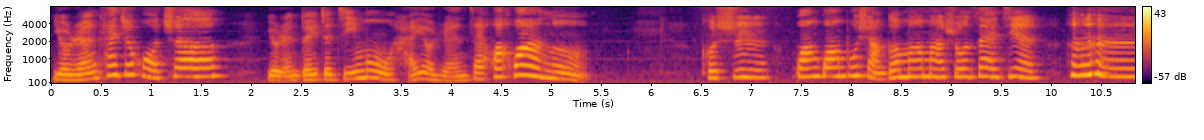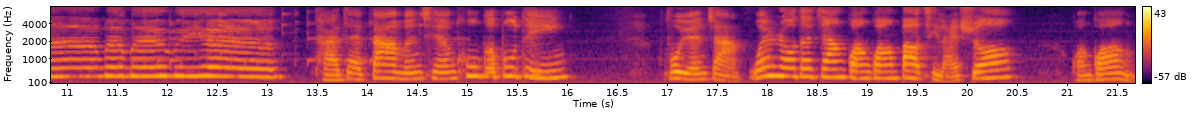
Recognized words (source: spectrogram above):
有人开着火车，有人堆着积木，还有人在画画呢。可是。光光不想跟妈妈说再见，呵呵，妈妈不要！他在大门前哭个不停。副园长温柔的将光光抱起来说：“光光，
